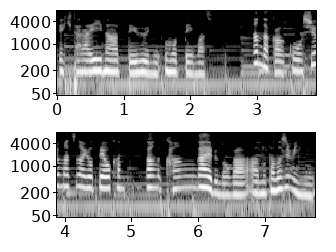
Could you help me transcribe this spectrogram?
できたらいいなっていうふうに思っています。なんだかこう、週末の予定をかか考えるのが、あの、楽しみに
